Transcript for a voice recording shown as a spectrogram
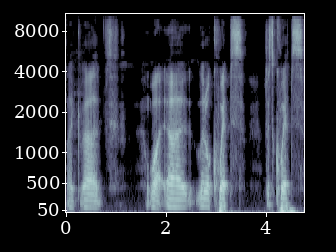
like uh what uh little quips. Just quips.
